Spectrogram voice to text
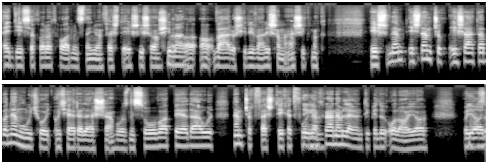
egy éjszak alatt 30-40 festés is a, Simán. a, a városi rivális a másiknak. És, nem, és, nem csak, és általában nem úgy, hogy, hogy erre lehessen hozni. Szóval például nem csak festéket fújnak Igen. rá, hanem leöntik például olajjal, hogy Vagy,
